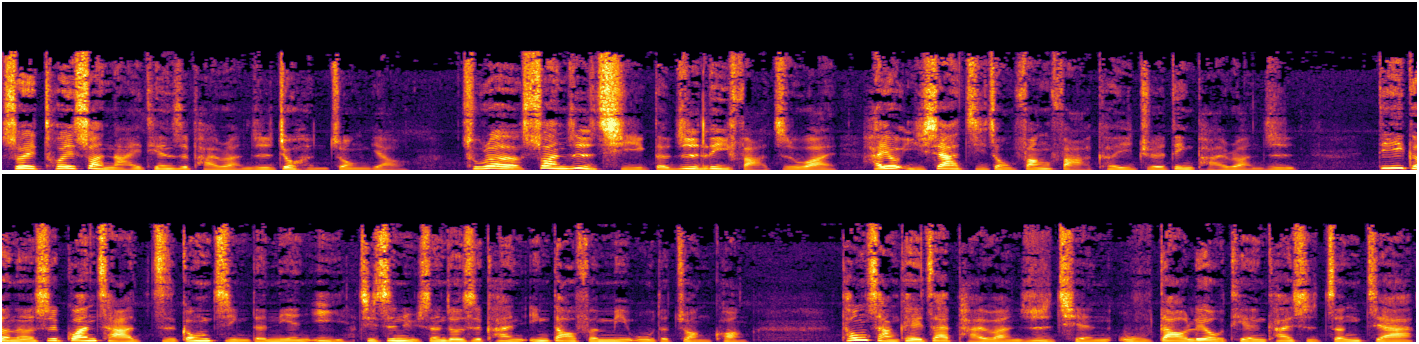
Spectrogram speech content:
所以推算哪一天是排卵日就很重要。除了算日期的日历法之外，还有以下几种方法可以决定排卵日。第一个呢是观察子宫颈的黏液，其实女生就是看阴道分泌物的状况，通常可以在排卵日前五到六天开始增加，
